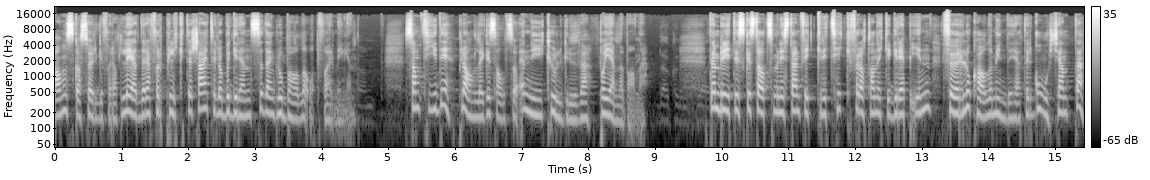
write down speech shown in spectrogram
Han skal sørge for at ledere forplikter seg til å begrense den globale oppvarmingen. Samtidig planlegges altså en ny kullgruve på hjemmebane. Den britiske statsministeren fikk kritikk for at han ikke grep inn før lokale myndigheter godkjente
